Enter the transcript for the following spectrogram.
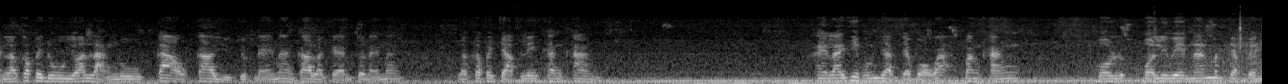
นเราก็ไปดูย้อนหลังดูเก้าเก้าอยู่จุดไหนมั่งเก้าหลักแสนตัวไหนมั่งแล้วก็ไปจับเลขข้างๆไฮไลท์ที่ผมอยากจะบอกว่า บางครั้งบริบริเวณนั้นมันจะเป็น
